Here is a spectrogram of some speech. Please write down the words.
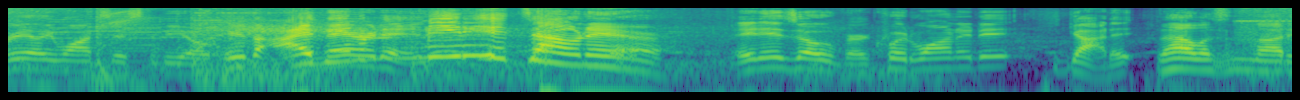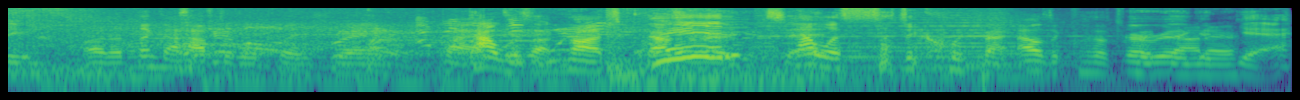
really wants this to be over. Here's the Ivy there it is. immediate down air. It is over. Quidd wanted it. He got it. That was nutty. Oh, I think I have to go play game. That was nuts. That was Quidd. That was such a quick back. That was a quick, A quick really down good. air. Yeah.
